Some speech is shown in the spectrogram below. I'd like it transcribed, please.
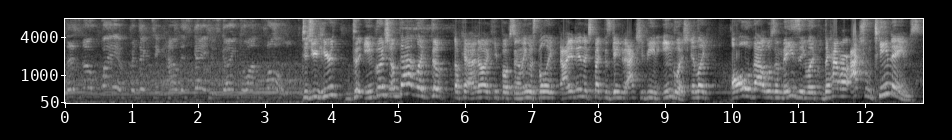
there's no way of predicting how this game is going to unfold. Did you hear the English of that? Like the okay, I know I keep focusing on English, but like I didn't expect this game to actually be in English, and like all of that was amazing. Like they have our actual team names.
